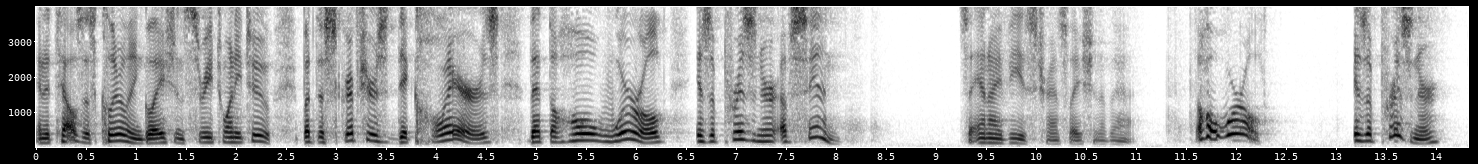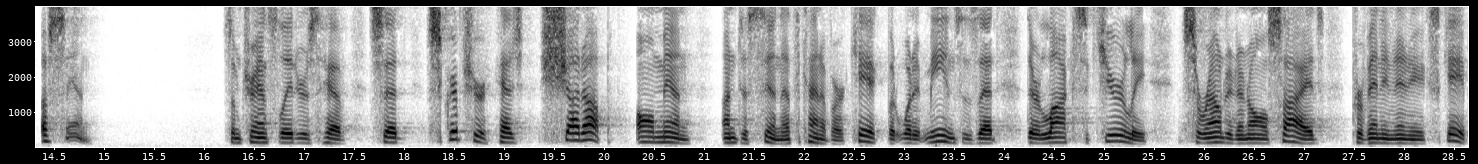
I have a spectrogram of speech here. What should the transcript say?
And it tells us clearly in Galatians 3:22, but the scriptures declares that the whole world is a prisoner of sin. It's the NIV's translation of that. The whole world is a prisoner of sin. Some translators have said Scripture has shut up all men unto sin. That's kind of archaic, but what it means is that they're locked securely, surrounded on all sides, preventing any escape.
